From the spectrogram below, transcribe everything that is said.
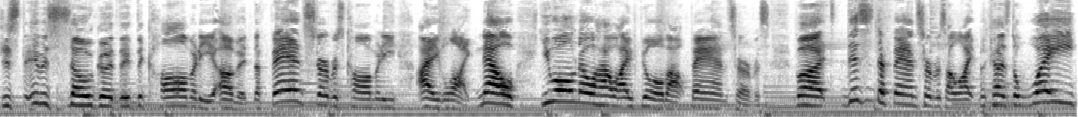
just, it was so good. The, the comedy of it. The fan service comedy I like. Now, you all know how I feel about fan service, but this is the fan service I like because the way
